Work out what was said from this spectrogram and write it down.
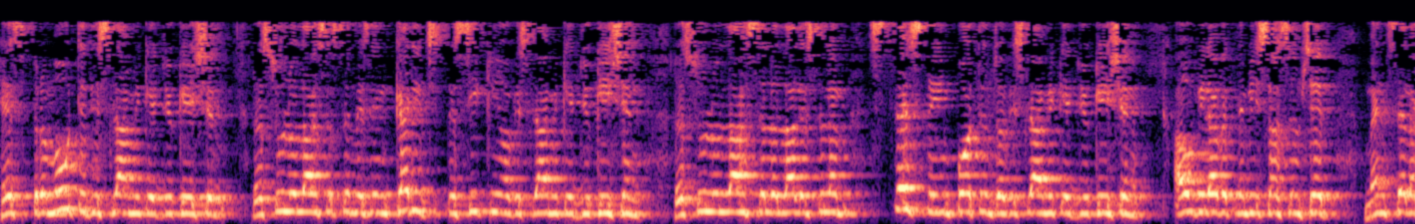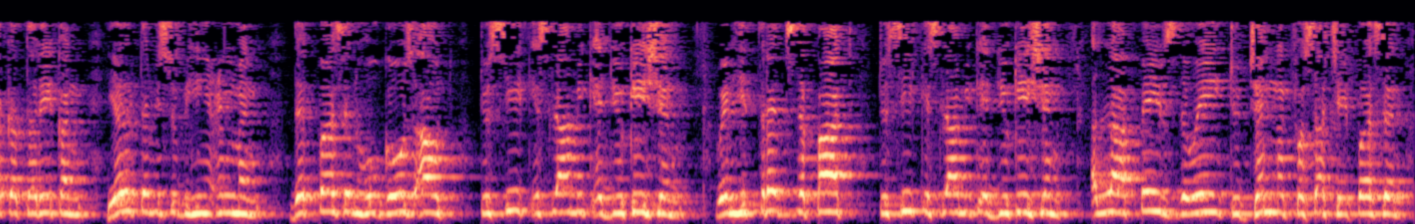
has promoted Islamic education. Rasulullah has encouraged the seeking of Islamic education. Rasulullah stressed the importance of Islamic education. Our beloved Nabi Sallallahu said, Man salaka tariqan yaltamisu bihi ilman. That person who goes out to seek Islamic education, when he treads the path to seek Islamic education, Allah paves the way to Jannah for such a person.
